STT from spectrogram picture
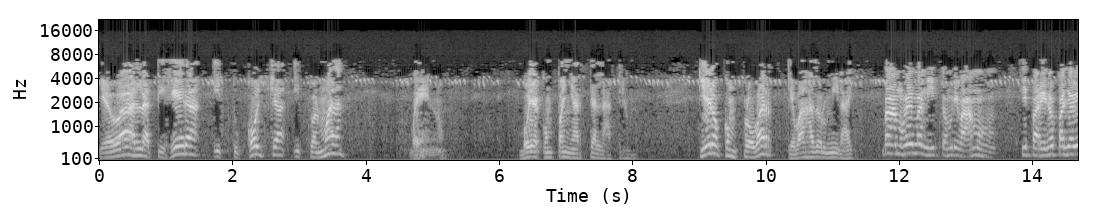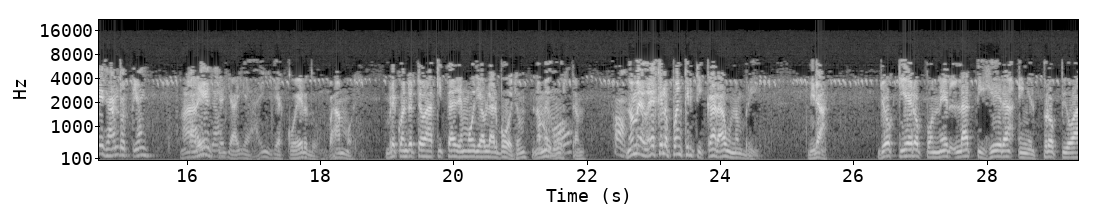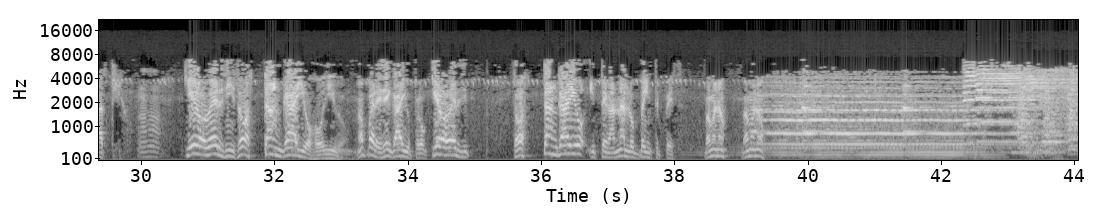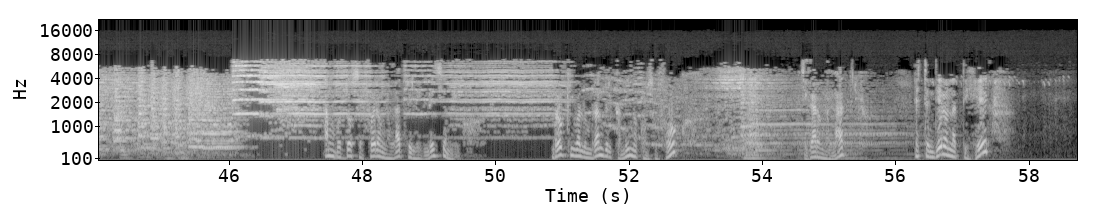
¿Llevas la tijera y tu colcha y tu almohada? Bueno, voy a acompañarte al atrio. Quiero comprobar que vas a dormir ahí. Vamos, hermanito, hombre, vamos. Si para eso pase avisando, tío. Ay, ay, ay, ay, de acuerdo, vamos. Hombre, ¿cuándo te vas a quitar de modo de hablar vos? No, No me ¿Cómo? gusta. ¿Cómo? No me es que lo pueden criticar a un hombre. Mira, yo quiero poner la tijera en el propio atrio. Ajá. Quiero ver si sos tan gallo, jodido. No parece gallo, pero quiero ver si sos tan gallo y te ganas los 20 pesos. Vámonos, vámonos. Ambos dos se fueron al atrio de la iglesia, amigo. Rocky iba alumbrando el camino con su foco. Llegaron al atrio. Extendieron la tijera.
